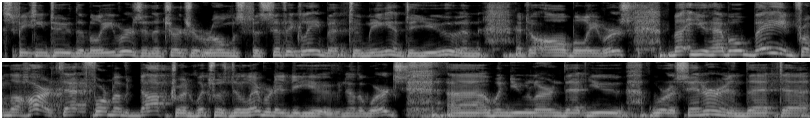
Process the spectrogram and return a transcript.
Speaking speaking to the believers in the church at Rome specifically, but to me and to you and, and to all believers. But you have obeyed from the heart that form of doctrine which was delivered unto you. In other words, uh, when you learned that you were a sinner and that uh,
